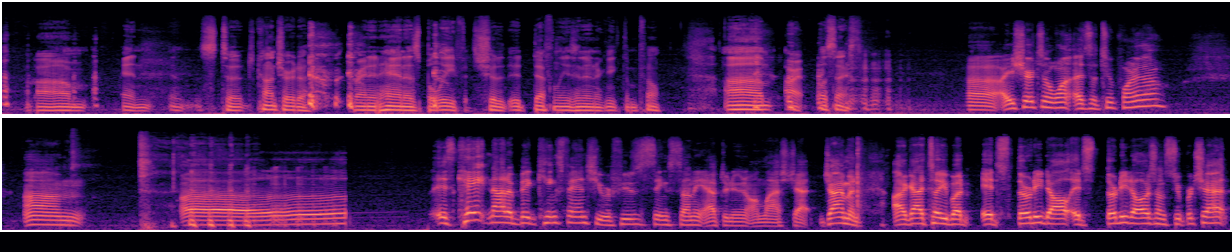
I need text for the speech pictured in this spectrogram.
Um, and, and to contrary to Brandon Hanna's belief, it should it definitely is an inner geekdom film. Um, all right, what's next? Uh, are you sure it's a one? It's a two pointer though. Um. Uh. Is Kate not a big Kinks fan? She refuses to sing Sunny Afternoon on Last Chat. Jaimin, I gotta tell you, but it's thirty dollars. It's thirty dollars on Super Chat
